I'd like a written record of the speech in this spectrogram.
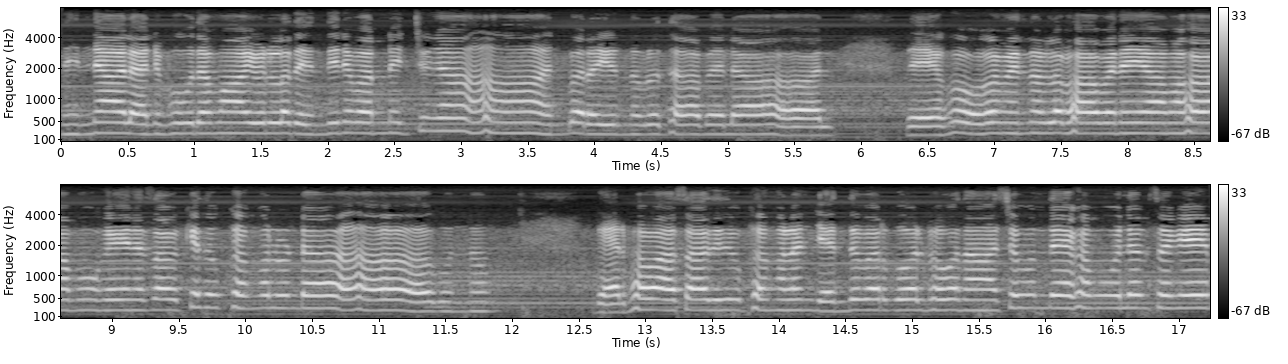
നിന്നാൽ അനുഭൂതമായുള്ളത് എന്തിനു വർണിച്ചു ഞാൻ? പറയുന്നു വൃഥാബലാൽ. ദേഹോഹം എന്നുള്ള ഭാവനയാ മഹാമൂഹേന സൗഖ്യ ദുഃഖങ്ങളുണ്ടാകുന്നു ഗർഭവാസാദി ദുഃഖങ്ങളും ജന്തുവർഗോത്ഭവനാശവും ദേഹമൂലം സഖേ.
